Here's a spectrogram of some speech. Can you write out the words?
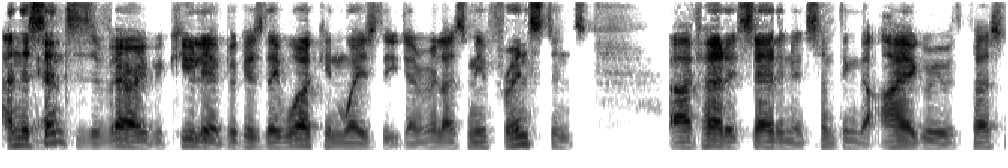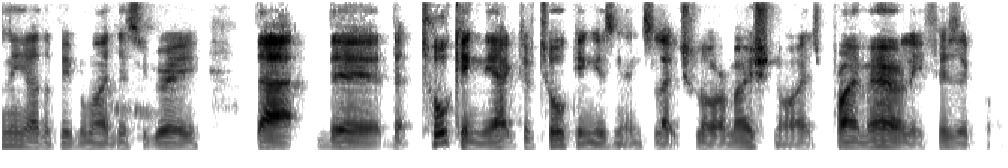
and the yeah. centers are very peculiar because they work in ways that you don't realize. I mean, for instance, I've heard it said, and it's something that I agree with personally. Other people might disagree that the that talking, the act of talking, isn't intellectual or emotional. It's primarily physical.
